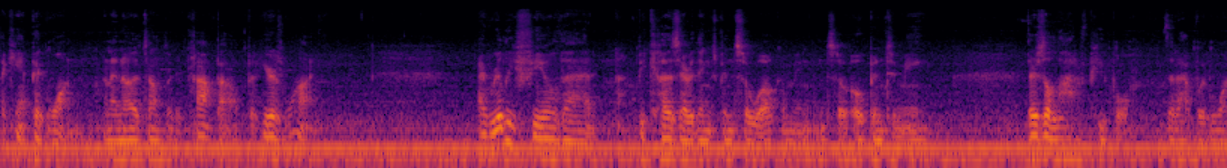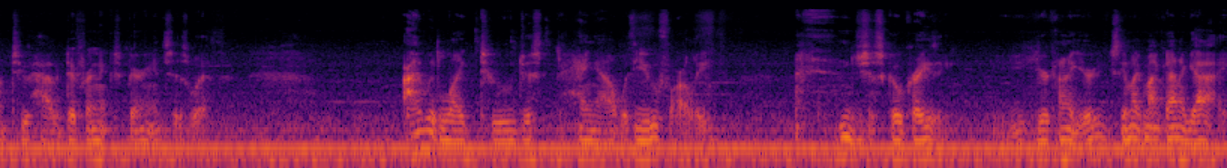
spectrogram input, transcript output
I can't pick one. And I know that sounds like a cop out, but here's why. I really feel that because everything's been so welcoming and so open to me, there's a lot of people that I would want to have different experiences with. I would like to just hang out with you, Farley, and just go crazy. You're kind of you seem like my kind of guy.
